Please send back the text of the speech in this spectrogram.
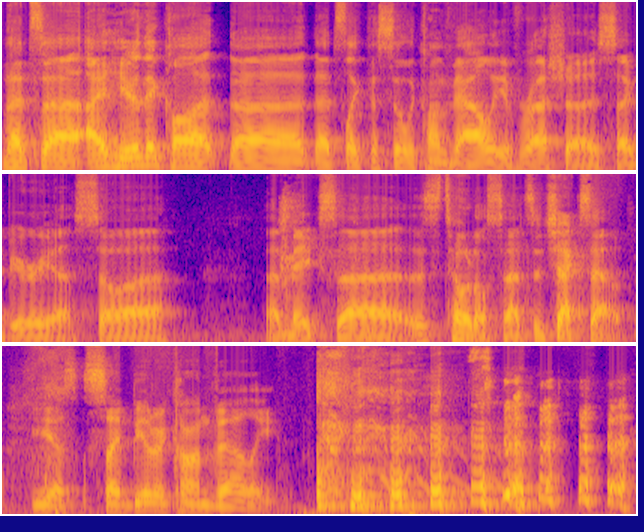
That's uh, I hear they call it. Uh, that's like the Silicon Valley of Russia, is Siberia. So uh, that makes uh, this total sense. It checks out. Yes, Sibericon Valley. that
